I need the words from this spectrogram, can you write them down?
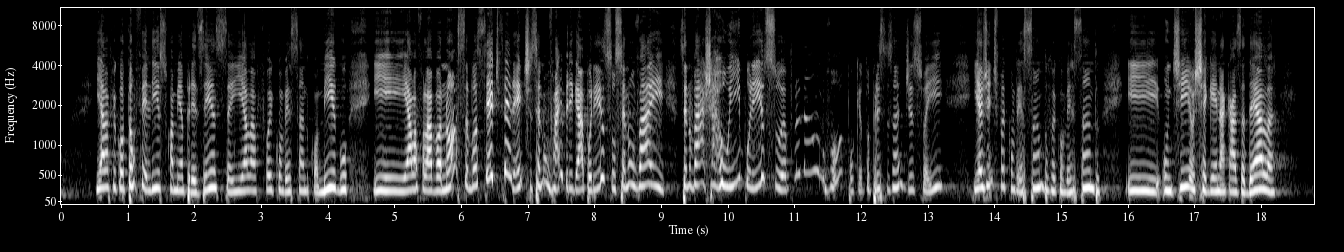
E ela ficou tão feliz com a minha presença e ela foi conversando comigo e ela falava: "Nossa, você é diferente, você não vai brigar por isso, você não vai, você não vai achar ruim por isso". Eu falei: "Não, vou, porque eu estou precisando disso aí". E a gente foi conversando, foi conversando e um dia eu cheguei na casa dela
